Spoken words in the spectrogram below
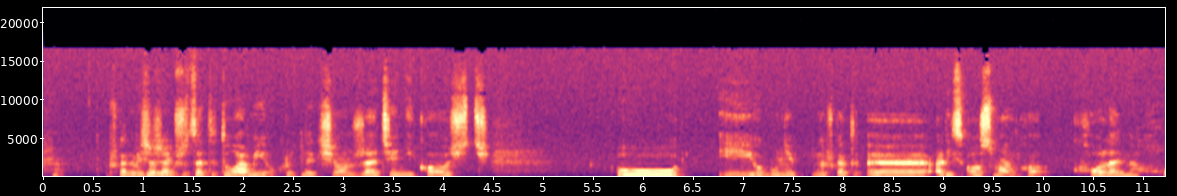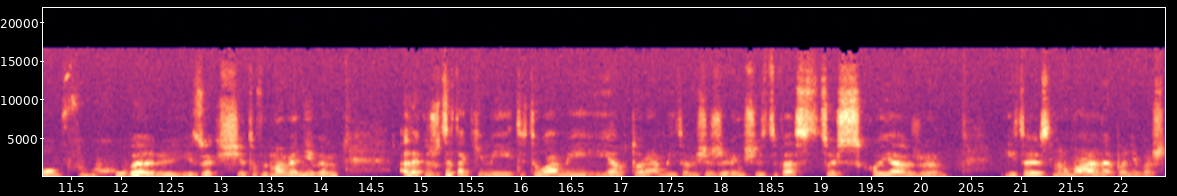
na przykład myślę, że jak rzucę tytułami Okrutny Książę, Cieni Kość u, i ogólnie na przykład e, Alice Osman, Ko, Colin Hoover, Jezu, jak się to wymawia, nie wiem. Ale jak rzucę takimi tytułami i autorami, to myślę, że większość z Was coś skojarzy. I to jest normalne, ponieważ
